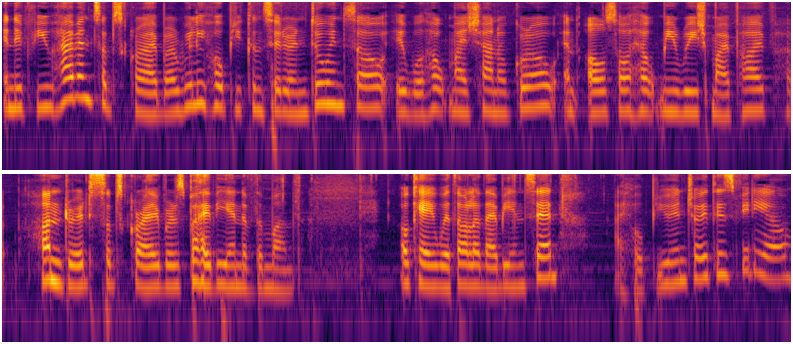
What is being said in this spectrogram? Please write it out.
And if you haven't subscribed, I really hope you consider in doing so. It will help my channel grow and also help me reach my 500 subscribers by the end of the month. Okay, with all of that being said, I hope you enjoyed this video.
